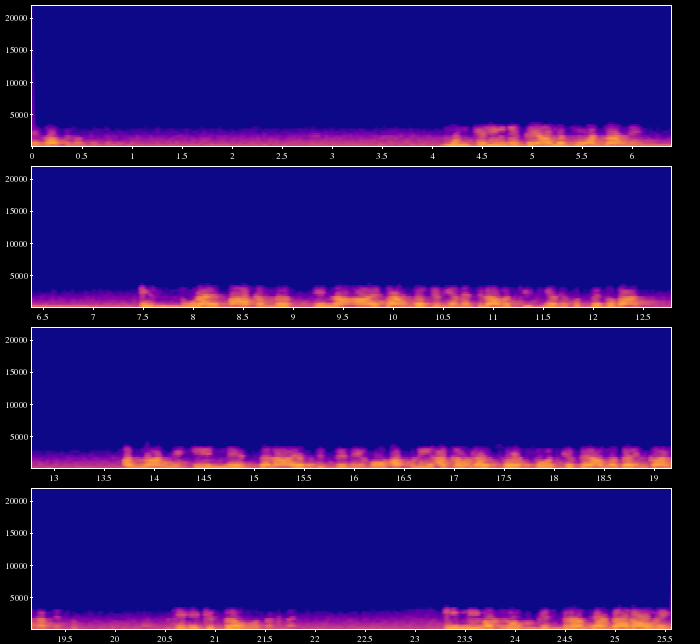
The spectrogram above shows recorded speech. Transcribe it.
یہ غافل ہوتے چلے گا منکرین قیامت نو اللہ نے اس سورہ پاک اندر، ان آیت اندر جڑیاں نے تلاوت کیتیاں نے خطبے تو بعد، اللہ نے اینے دلائل دیتے نے، وہ اپنی عقل نال سوچ سوچ کے قیامت کا انکار کرتے سن کہ یہ کس طرح ہو سکتا ہے۔ اینی مخلوق کس طرح پھر پیدا ہو گئی؟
